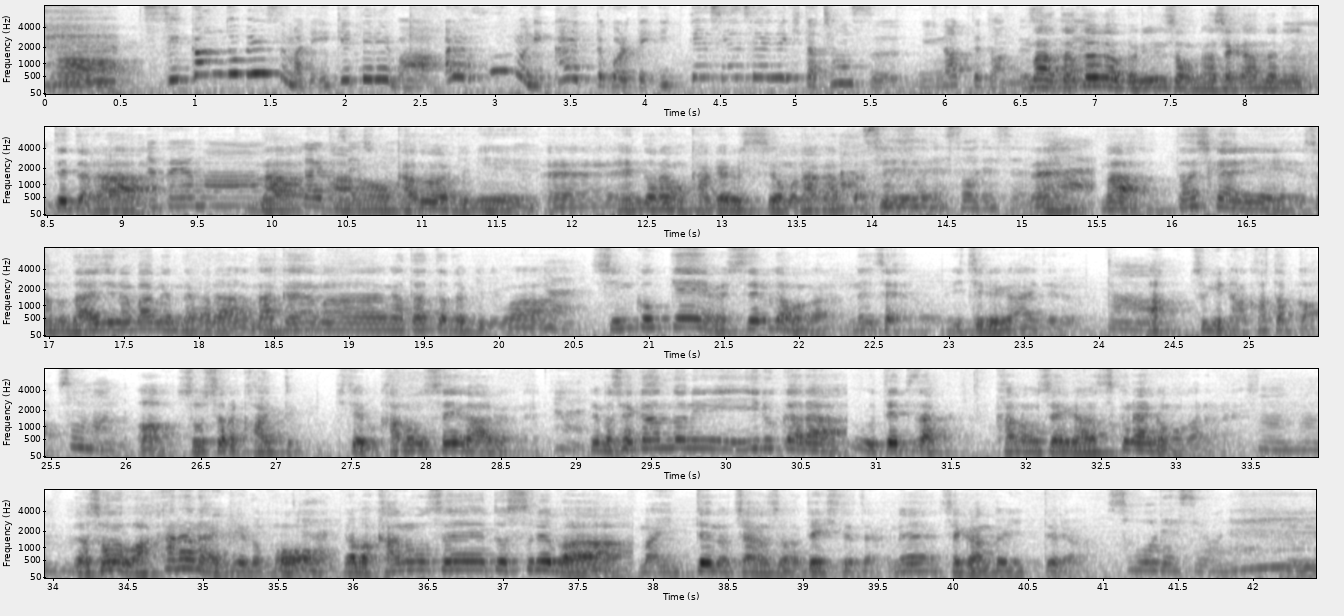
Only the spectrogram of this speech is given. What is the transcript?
セカンドベースまで行けてればあれホームに帰ってこれて1点先制できたチャンスになってたんですよね。まあ例えばブリンソンがセカンドに行ってたら、中山なあの門脇に、えーエンドランをかける必要もなかったし。あそうですそうです、ね。はい。まあ確かにその大事な場面だから中山が立った時には、はい。申告敬遠をしてるかもわからんね。せ一塁が空いてる。ああ次中田か。そうなんだ。あそしたら帰ってきてる可能性があるよね、はい。でもセカンドにいるから打ててた可能性が少ないかもわからないし、うんうんだからそれは分からないけども、はい。やっぱ可能性とすれば、まあ、1点のチャンスはできてたよね。セカンドに行ってれば、そうですよね、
